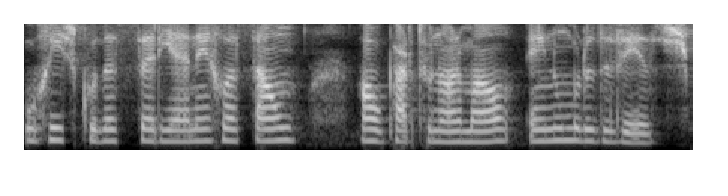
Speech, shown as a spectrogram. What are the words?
o risco da cesariana em relação ao parto normal em número de vezes.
